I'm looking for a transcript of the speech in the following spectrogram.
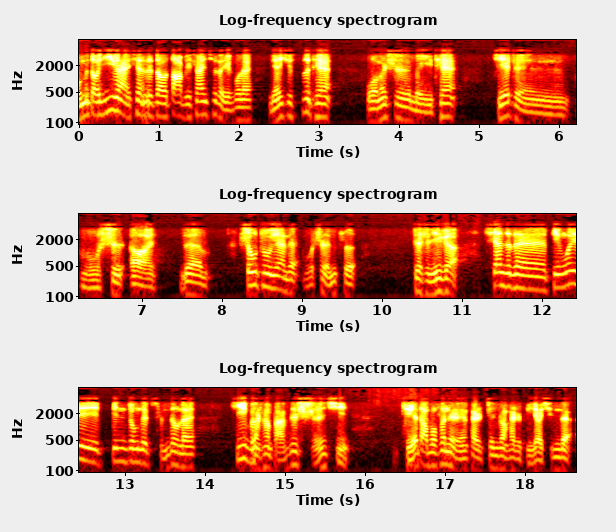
我们到医院，现在到大别山去了以后呢，连续四天，我们是每天接诊五十啊，那收住院的五十人次，这是一个。现在的病危病重的程度呢，基本上百分之十几，绝大部分的人还是症状还是比较轻的。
